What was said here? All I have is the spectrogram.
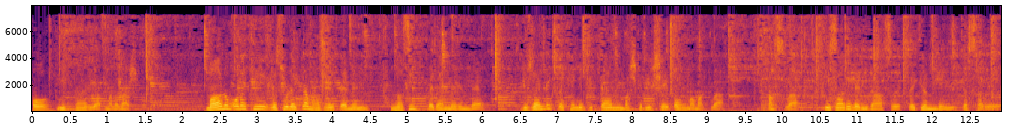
o miktar yapmalılar. Malum ola ki Resul-i Ekrem Hazretlerinin nazif bedenlerinde güzellik ve temizlikten başka bir şey olmamakla asla izarı ve ridası ve gömleği ve sarığı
